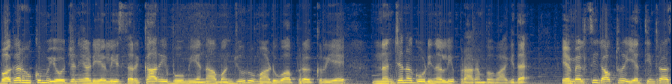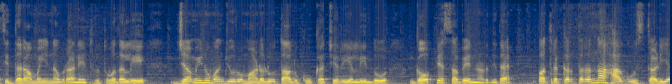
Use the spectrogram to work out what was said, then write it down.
ಬಗರ್ ಹುಕುಂ ಯೋಜನೆಯಡಿಯಲ್ಲಿ ಸರ್ಕಾರಿ ಭೂಮಿಯನ್ನು ಮಂಜೂರು ಮಾಡುವ ಪ್ರಕ್ರಿಯೆ ನಂಜನಗೂಡಿನಲ್ಲಿ ಪ್ರಾರಂಭವಾಗಿದೆ. ಎಂಎಲ್ಸಿ ಡಾಕ್ಟರ್ ಯತೀಂದ್ರ ಸಿದ್ದರಾಮಯ್ಯನವರ ನೇತೃತ್ವದಲ್ಲಿ ಜಮೀನು ಮಂಜೂರು ಮಾಡಲು ತಾಲೂಕು ಕಚೇರಿಯಲ್ಲಿಂದು ಗೌಪ್ಯ ಸಭೆ ನಡೆದಿದೆ. ಪತ್ರಕರ್ತರನ್ನ ಹಾಗೂ ಸ್ಥಳೀಯ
